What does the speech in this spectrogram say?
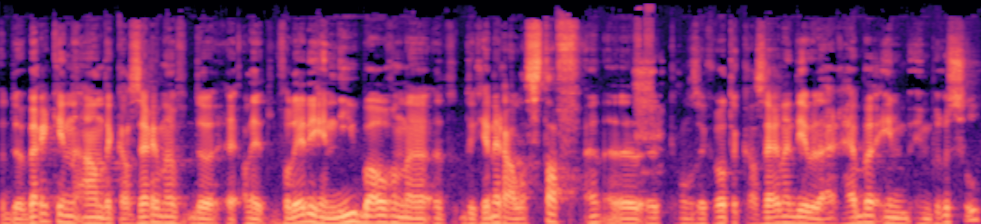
uh, de werken aan de kazerne, de, de volledige nieuwbouw van de, de generale staf. Onze grote kazerne die we daar hebben in, in Brussel.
